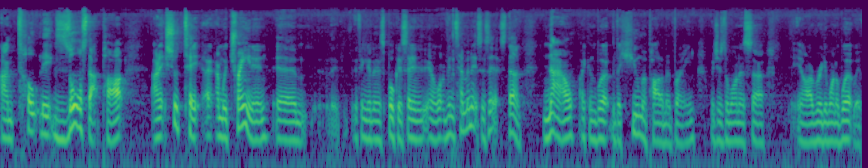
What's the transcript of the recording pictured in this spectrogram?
and totally exhaust that part. And it should take. And with training, um, I think in this book is saying you know within ten minutes is it. It's done. Now I can work with the humor part of my brain, which is the one that's uh, you know I really want to work with.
